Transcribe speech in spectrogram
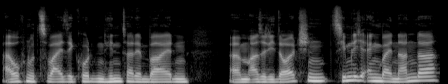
auch nur zwei Sekunden hinter den beiden. Ähm, also die Deutschen ziemlich eng beieinander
